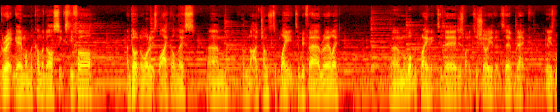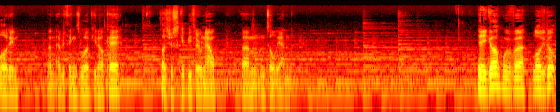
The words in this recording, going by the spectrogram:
Great game on the Commodore 64. I don't know what it's like on this. Um, I've not had a chance to play it to be fair really. Um, I won't be playing it today, I just wanted to show you that the tape deck is loading and everything's working okay. Let's just skip you through now um, until the end. There you go, we've uh, loaded up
